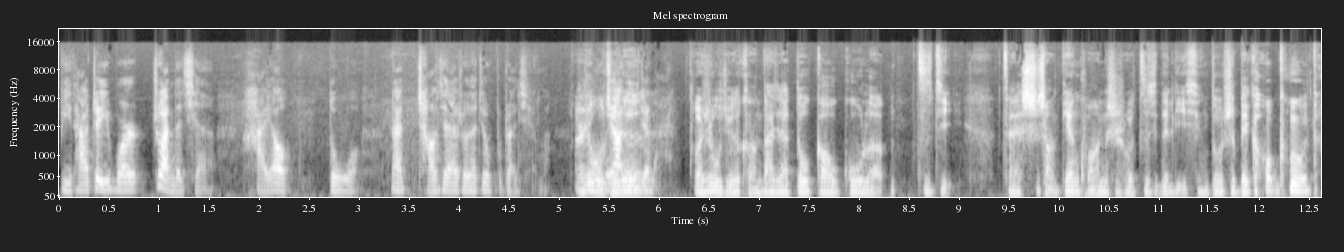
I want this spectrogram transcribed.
比他这一波赚的钱还要。多，那长期来说它就不赚钱嘛。而且我觉得，而是我觉得可能大家都高估了自己在市场癫狂的时候，自己的理性都是被高估的。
